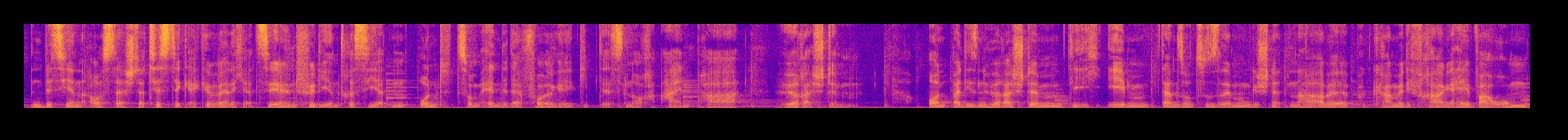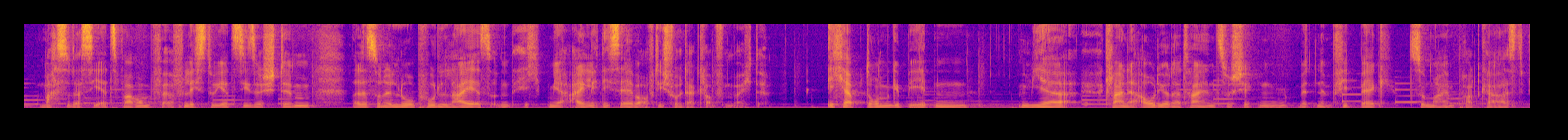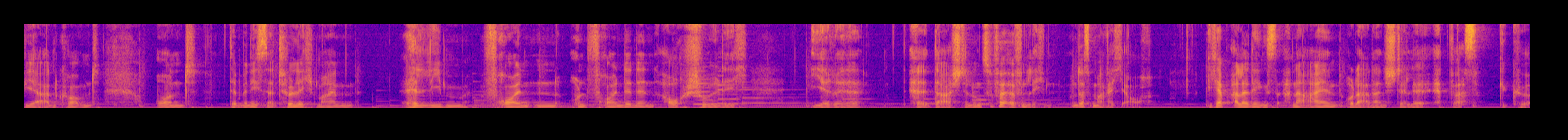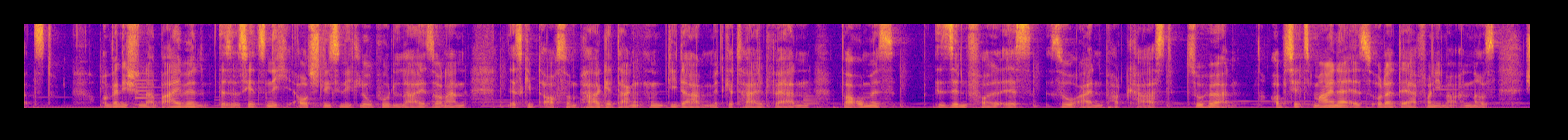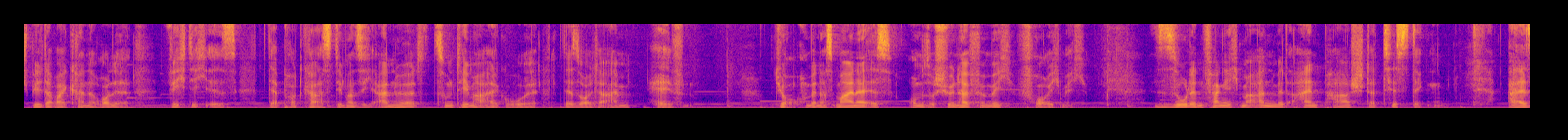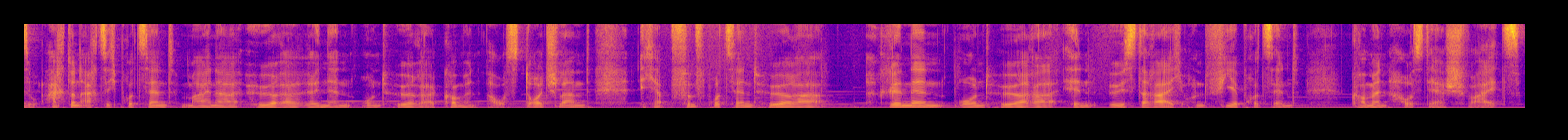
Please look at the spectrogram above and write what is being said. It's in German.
ein bisschen aus der Statistikecke werde ich erzählen für die Interessierten und zum Ende der Folge gibt es noch ein paar Hörerstimmen. Und bei diesen Hörerstimmen, die ich eben dann so zusammengeschnitten habe, kam mir die Frage, hey, warum machst du das jetzt? Warum veröffentlichst du jetzt diese Stimmen? Weil das so eine Lobhudelei ist und ich mir eigentlich nicht selber auf die Schulter klopfen möchte. Ich habe darum gebeten, mir kleine Audiodateien zu schicken mit einem Feedback zu meinem Podcast, wie er ankommt. Und dann bin ich es natürlich meinen äh, lieben Freunden und Freundinnen auch schuldig, ihre äh, Darstellung zu veröffentlichen. Und das mache ich auch. Ich habe allerdings an der einen oder anderen Stelle etwas gekürzt. Und wenn ich schon dabei bin, das ist jetzt nicht ausschließlich Lobhudelei, sondern es gibt auch so ein paar Gedanken, die da mitgeteilt werden, warum es sinnvoll ist, so einen Podcast zu hören. Ob es jetzt meiner ist oder der von jemand anderes, spielt dabei keine Rolle. Wichtig ist, der Podcast, den man sich anhört zum Thema Alkohol, der sollte einem helfen. Ja, und wenn das meiner ist, umso schöner für mich, freue ich mich. So, dann fange ich mal an mit ein paar Statistiken. Also 88 Prozent meiner Hörerinnen und Hörer kommen aus Deutschland. Ich habe 5 Prozent Hörerinnen und Hörer in Österreich und 4 Prozent kommen aus der Schweiz.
